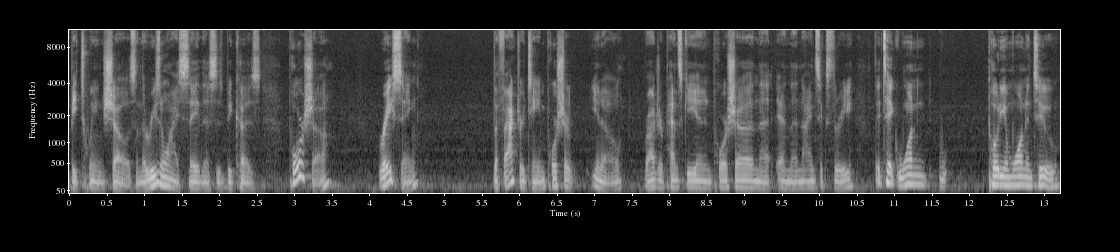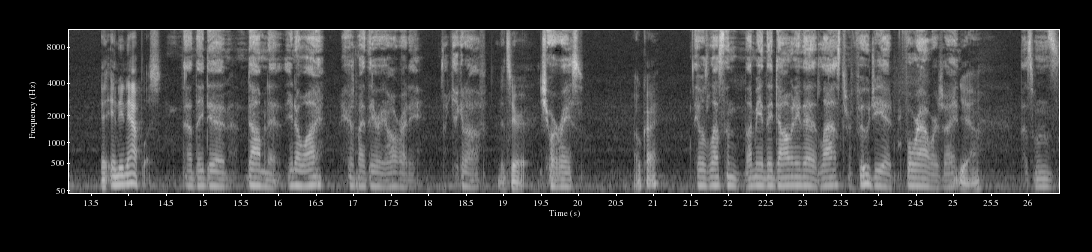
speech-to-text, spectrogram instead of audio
between shows. And the reason why I say this is because Porsche Racing, the factory team, Porsche, you know, Roger Penske and Porsche and the and the 963, they take one podium one and two in Indianapolis. That they did. Dominant. You know why? Here's my theory already. To kick it off. Let's hear it. Short race. Okay. It was less than, I mean, they dominated that last Fuji at four hours, right? Yeah. This one's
